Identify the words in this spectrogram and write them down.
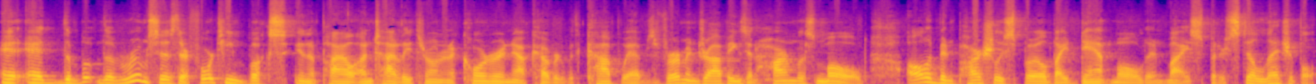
And, and the the room says there are 14 books in a pile untidily thrown in a corner and now covered with cobwebs, vermin droppings, and harmless mold. All have been partially spoiled by damp mold and mice, but are still legible.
